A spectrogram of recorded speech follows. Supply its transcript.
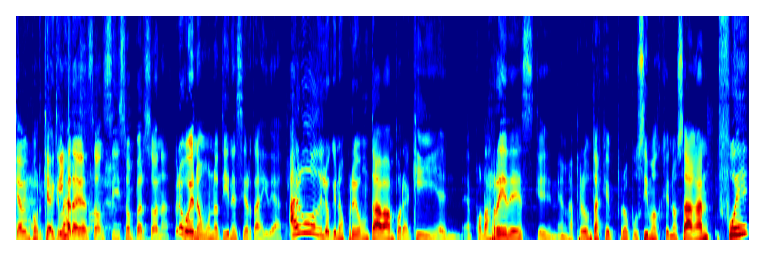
Gaby, ¿por qué aclara? Son, sí, son personas. Pero bueno, uno tiene ciertas ideas. Algo de lo que nos preguntaban por aquí, en, por las redes, que en, en las preguntas que propusimos que nos hagan, fue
